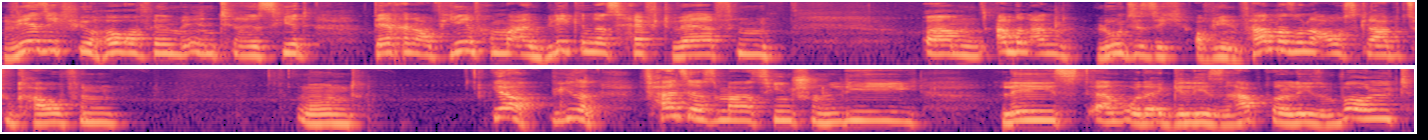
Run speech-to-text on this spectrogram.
wer sich für Horrorfilme interessiert, der kann auf jeden Fall mal einen Blick in das Heft werfen. Ähm, ab und an lohnt es sich auf jeden Fall mal so eine Ausgabe zu kaufen. Und ja, wie gesagt, falls ihr das Magazin schon liegt, lest ähm, oder gelesen habt oder lesen wollt,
